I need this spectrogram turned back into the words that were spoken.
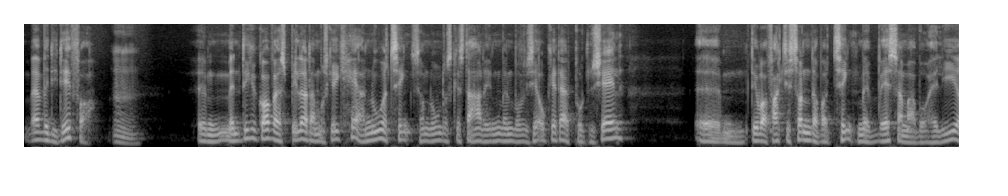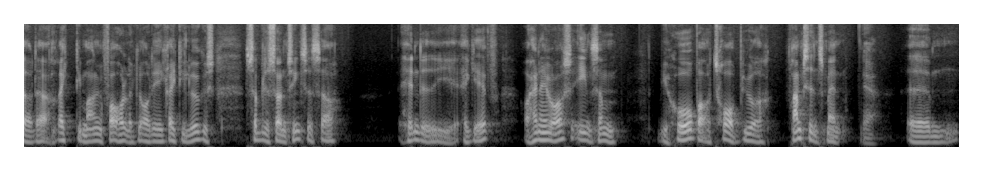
hvad vil de det for? Mm. Øhm, men det kan godt være spillere, der måske ikke her nu er tænkt som nogen, der skal starte inden, men hvor vi siger, okay, der er et potentiale, Øhm, det var faktisk sådan, der var tænkt med Vessam Abu Ali, og der er rigtig mange forhold, der gjorde det ikke rigtig lykkes. Så blev sådan ting så hentet i AGF, og han er jo også en, som vi håber og tror bliver fremtidens mand. Ja. Øhm,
